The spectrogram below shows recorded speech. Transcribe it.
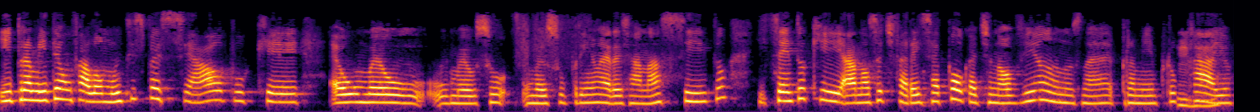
E para mim tem um valor muito especial porque é o meu o meu o meu sobrinho era já nascido e sinto que a nossa diferença é pouca, é de nove anos, né? Para mim e para o uhum. Caio.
